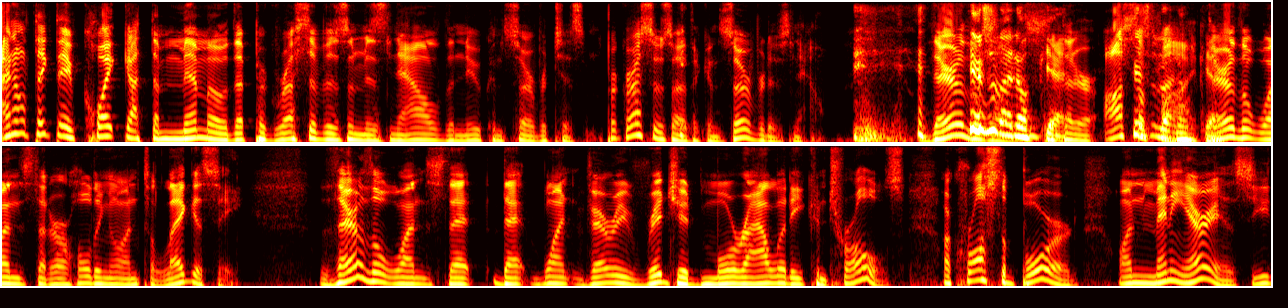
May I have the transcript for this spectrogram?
I don't think they've quite got the memo that progressivism is now the new conservatism. Progressives are the conservatives now. They're the Here's ones what I don't get. that are Here's what I don't ossified. They're the ones that are holding on to legacy. They're the ones that that want very rigid morality controls across the board on many areas. You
